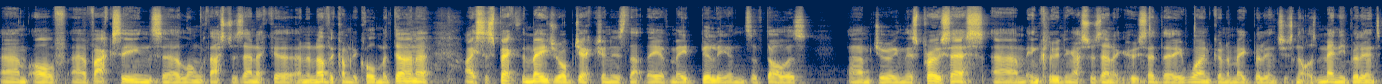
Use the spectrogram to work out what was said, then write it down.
um, of uh, vaccines, uh, along with AstraZeneca and another company called Moderna. I suspect the major objection is that they have made billions of dollars um, during this process, um, including AstraZeneca, who said they weren't going to make billions, just not as many billions.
